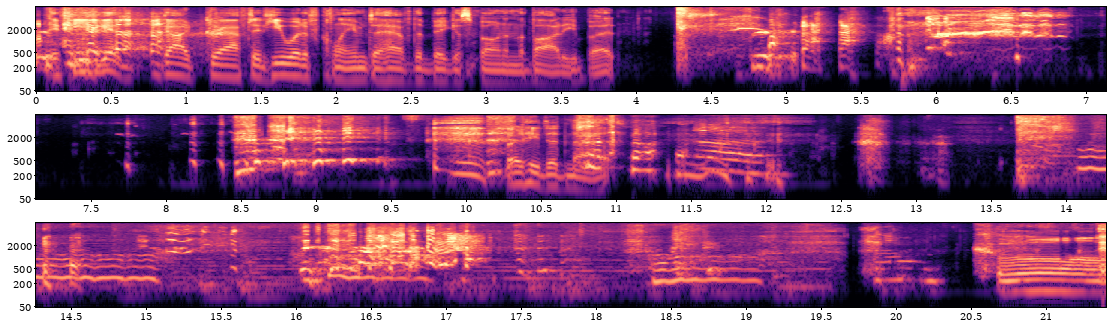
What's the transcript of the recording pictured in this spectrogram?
if he get, got drafted, he would have claimed to have the biggest bone in the body, but but he did not. Cool.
